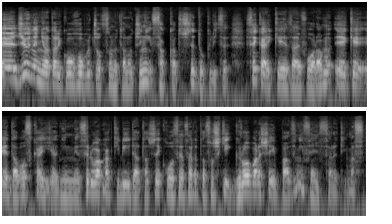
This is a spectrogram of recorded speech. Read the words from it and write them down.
えー、10年にわたり広報部長を務めた後に作家として独立。世界経済フォーラム AKA ダボス会議が任命する若きリーダーたちで構成された組織グローバルシェイパーズに選出されています。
